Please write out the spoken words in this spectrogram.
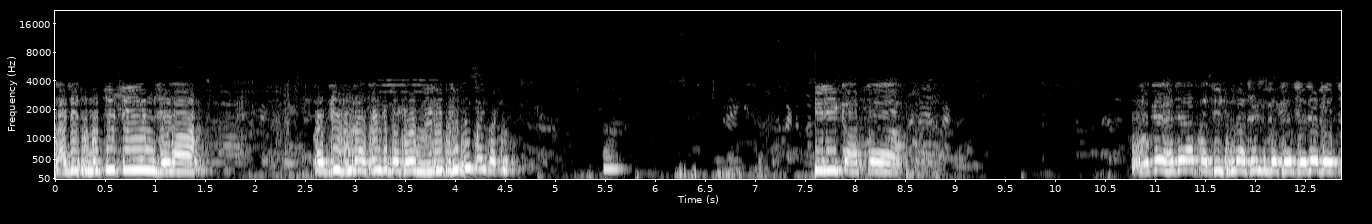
ਸਾਡੀ ਸਮੁੱਚੀ ਟੀਮ ਜਿਹੜਾ ਪਤੀ ਸੁਰਾ ਸਿੰਘ ਵਿਖੇ ਮੀਰੀ ਪੀਰੀ ਭਾਈ ਬੈਠੋ। ਪੀਰੀ ਕੱਪ ਹੋ ਕੇ ਹਟਿਆ ਪਤੀ ਸੁਰਾ ਸਿੰਘ ਵਿਖੇ ਜਿਹਦੇ ਵਿੱਚ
